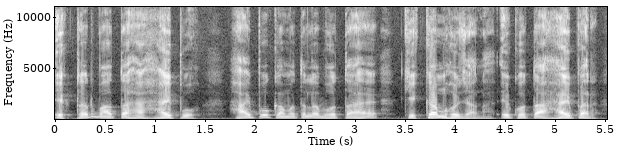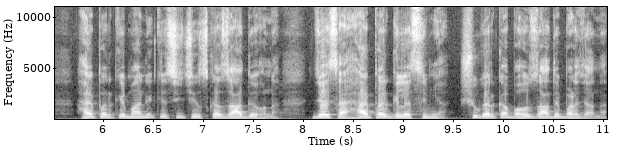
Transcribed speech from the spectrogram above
एक टर्म आता है हाइपो हाइपो का मतलब होता है कि कम हो जाना। एक होता है हाइपर हाइपर के माने किसी चीज़ का ज़्यादा होना। जैसा हाइपर शुगर का बहुत ज़्यादा बढ़ जाना।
